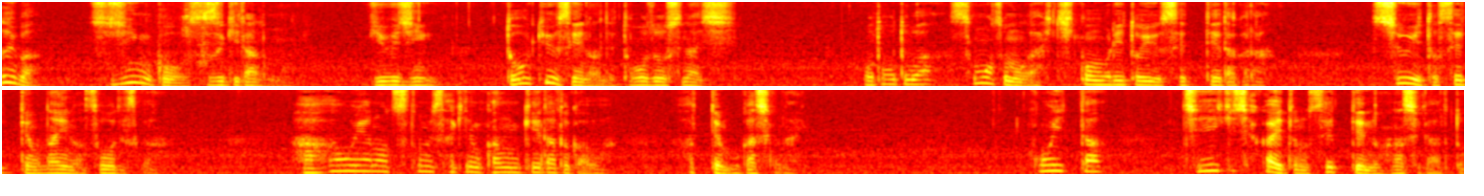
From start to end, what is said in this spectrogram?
例えば主人公鈴木蘭の友人同級生なんて登場しないし弟はそもそもが引きこもりという設定だから周囲と接点はないのはそうですが母親の勤め先の関係だとかはあってもおかしくない。こういった地域社会との接点の話があると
